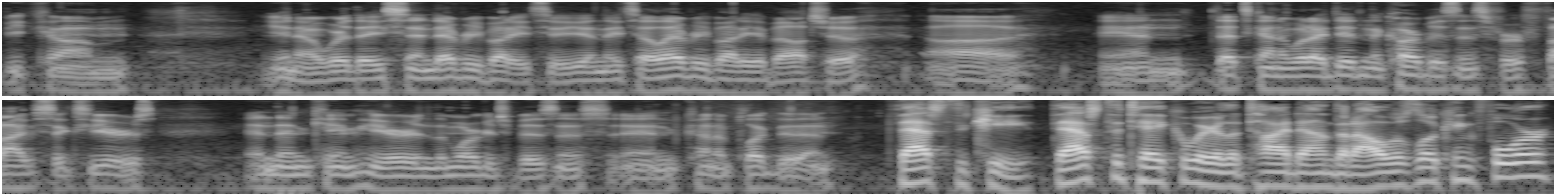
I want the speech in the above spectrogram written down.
become, you know, where they send everybody to you and they tell everybody about you. Uh, and that's kind of what I did in the car business for five, six years, and then came here in the mortgage business and kind of plugged it in. That's the key. That's the takeaway or the tie down that I was looking for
